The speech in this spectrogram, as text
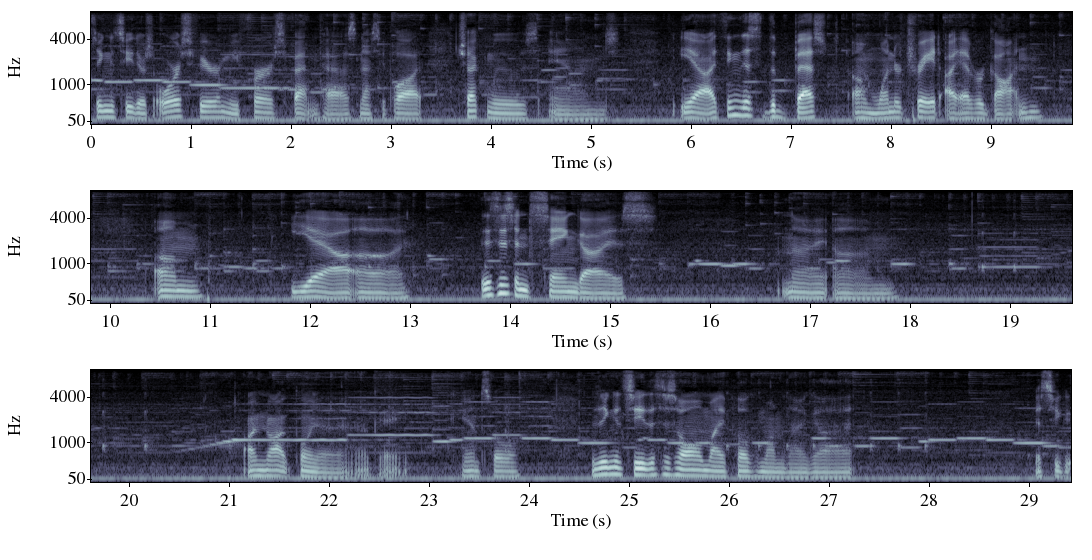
So you can see there's Aura Sphere, Me First, Baton Pass, Nasty Plot, Check Moves, and yeah, I think this is the best um, Wonder Trade I ever gotten. Um, yeah, uh... This is insane, guys. No, um... I'm not going to... Okay. Cancel. As you can see, this is all my Pokemon that I got. Yes, you,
